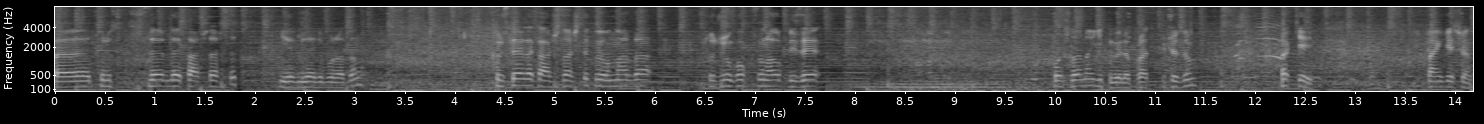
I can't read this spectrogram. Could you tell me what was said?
Ee, turistlerle karşılaştık. Yerlileri buradan. Turistlerle karşılaştık ve onlar da sucuğun kokusunu alıp bize hoşlarına gitti böyle pratik bir çözüm. Okey. Danke schön.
